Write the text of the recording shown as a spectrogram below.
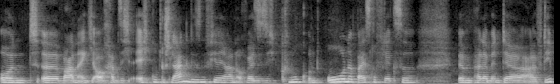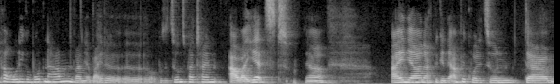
und äh, waren eigentlich auch, haben sich echt gut geschlagen in diesen vier Jahren, auch weil sie sich klug und ohne Beißreflexe im Parlament der AfD Paroli geboten haben, waren ja beide äh, Oppositionsparteien. Aber jetzt, ja, ein Jahr nach Beginn der Ampelkoalition, da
